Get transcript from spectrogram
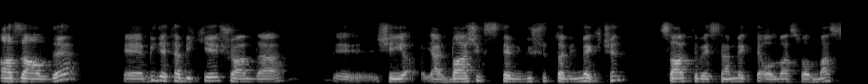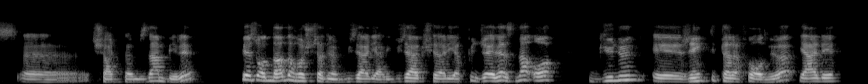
azaldı. Bir de tabii ki şu anda e, şeyi yani bağışıklık sistemini güçlü tutabilmek için sağlıklı beslenmek de olmazsa olmaz e, şartlarımızdan biri. Biraz ondan da hoşlanıyorum. Güzel yani güzel bir şeyler yapınca en azından o günün e, renkli tarafı oluyor. Yani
